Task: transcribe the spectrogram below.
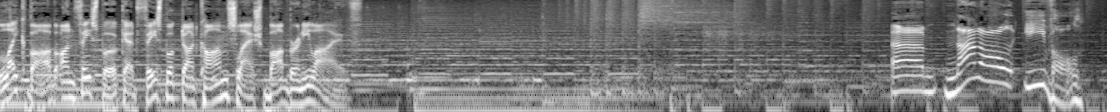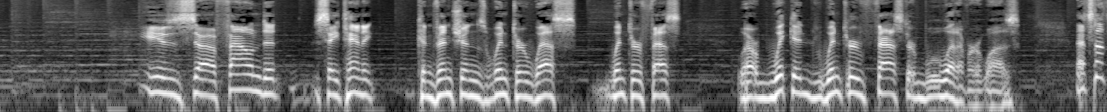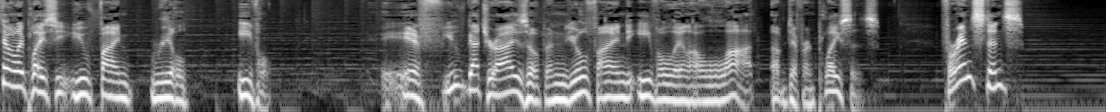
Like Bob on Facebook at facebook.com slash Bob Burney Live. Um, not all evil is uh, found at satanic conventions, Winter West, Winterfest, or Wicked Winterfest, or whatever it was. That's not the only place you find real evil. If you've got your eyes open, you'll find evil in a lot of different places. For instance,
